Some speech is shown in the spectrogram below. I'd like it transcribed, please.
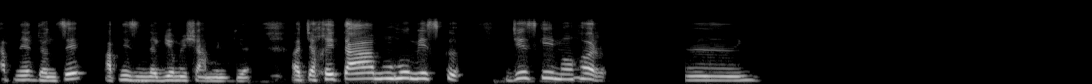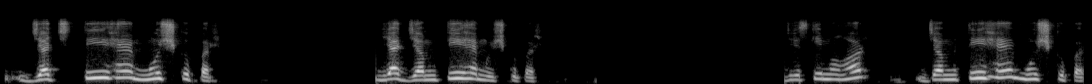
اپنے ڈھنگ سے اپنی زندگیوں میں شامل کیا۔ اچھا خطام مسک، جس کی مہر جچتی ہے مشک پر۔ یا جمتی ہے مشک پر۔ جس کی مہر جمتی ہے مشک پر۔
